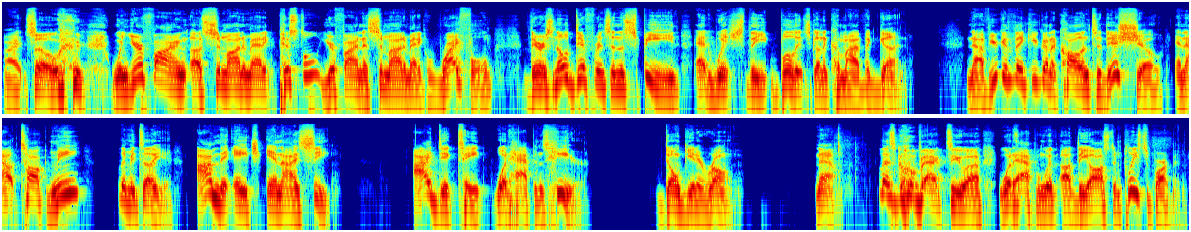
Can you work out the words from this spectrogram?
All right, so when you're firing a semi-automatic pistol, you're firing a semi-automatic rifle. There is no difference in the speed at which the bullet's going to come out of the gun. Now, if you can think you're going to call into this show and out-talk me, let me tell you, I'm the HNIC. I dictate what happens here. Don't get it wrong. Now, let's go back to uh, what happened with uh, the Austin Police Department.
